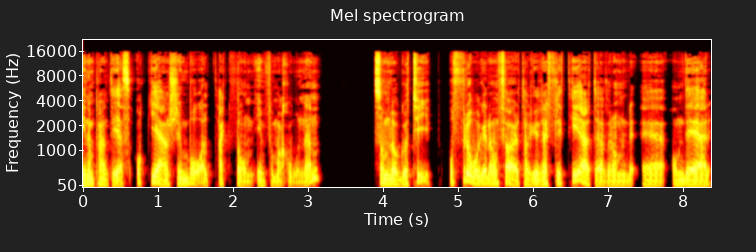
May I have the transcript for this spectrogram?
inom parentes, och järnsymbol, tack för om informationen, som logotyp. Och frågade om företaget reflekterat över om det, eh, om det är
